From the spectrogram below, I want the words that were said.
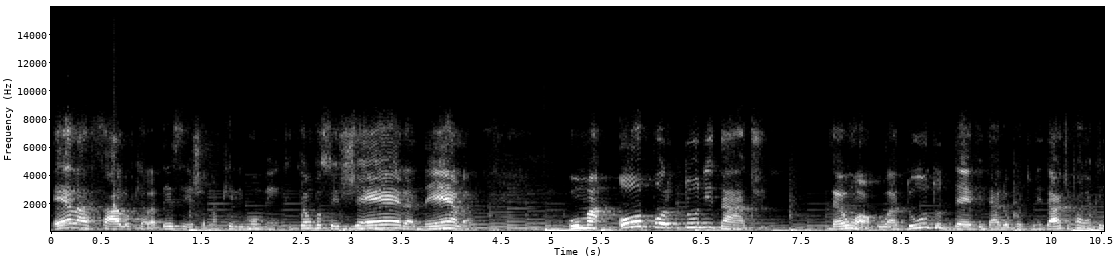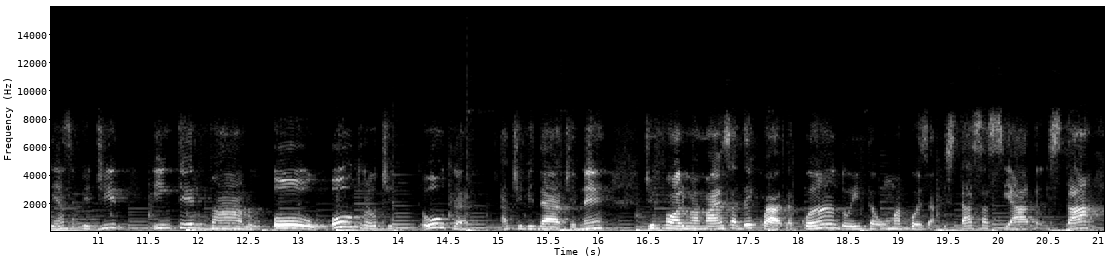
ela fala o que ela deseja naquele momento. Então você gera nela uma oportunidade. Então, ó, o adulto deve dar oportunidade para a criança pedir intervalo ou outra, outra atividade, né? De forma mais adequada. Quando então uma coisa está saciada, está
